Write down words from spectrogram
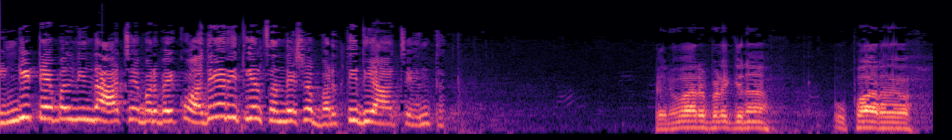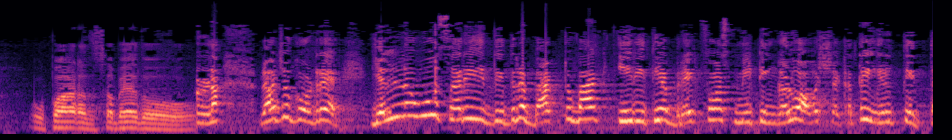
ತಿಂಡಿ ಟೇಬಲ್ನಿಂದ ಆಚೆ ಬರಬೇಕು? ಅದೇ ರೀತಿಯಲ್ಲಿ ಸಂದೇಶ ಬರ್ತಿದ್ಯಾ ಆಚೆ ಅಂತ? ಶನಿವಾರ ಬೆಳಗಿನ ಉಪಹಾರ ಉಪಹಾರದ ಸಭೆ ಅದು ನೋಡೋಣ. ರಾಜು ಗೌಡ್ರೆ ಎಲ್ಲವೂ ಸರಿ ಇದ್ದಿದ್ರೆ ಬ್ಯಾಕ್ ಟು ಬ್ಯಾಕ್ ಈ ರೀತಿಯ ಬ್ರೇಕ್ಫಾಸ್ಟ್ ಮೀಟಿಂಗ್ಗಳು ಅವಶ್ಯಕತೆ ಇರ್ತಿತ್ತ.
